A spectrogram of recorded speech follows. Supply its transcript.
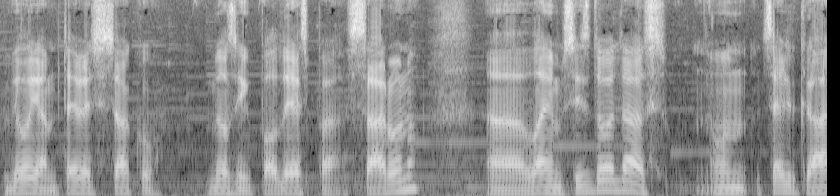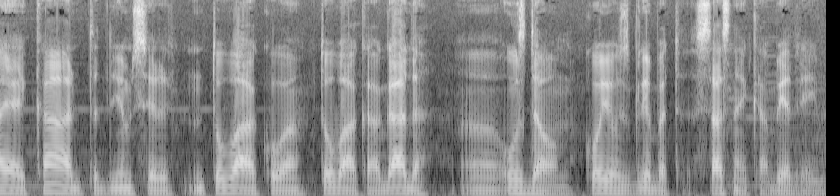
Viljam, tev es saku milzīgi paldies par sarunu. Lai jums izdodas, un ceļu gājai, kāda tad jums ir tuvāko, tuvākā gada uzdevumi, ko jūs gribat sasniegt kā biedrība?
